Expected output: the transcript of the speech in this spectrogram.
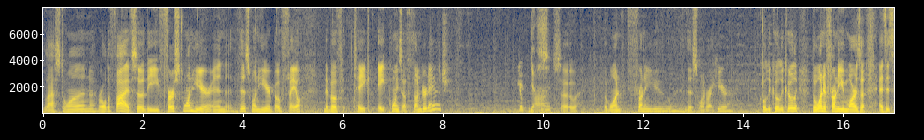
last one rolled a 5. So the first one here and this one here both fail. They both take 8 points of thunder damage. yep. Yes. Alright, so the one in front of you, this one right here. Coolly, coolly, coolly. The one in front of you, Marza, as it's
